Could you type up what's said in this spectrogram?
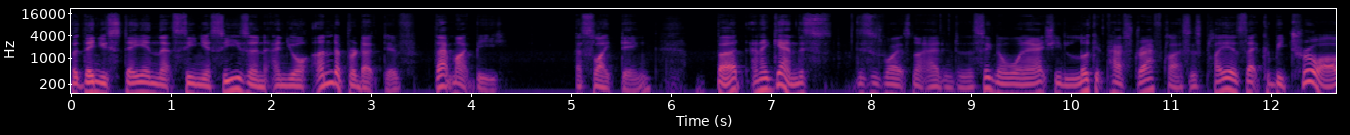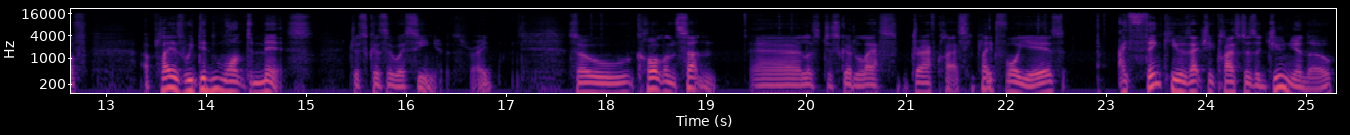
but then you stay in that senior season and you're underproductive, that might be a slight ding. But and again, this this is why it's not adding to the signal. When I actually look at past draft classes, players that could be true of are players we didn't want to miss just because they were seniors, right? So Courtland Sutton, uh, let's just go to last draft class. He played four years. I think he was actually classed as a junior though.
